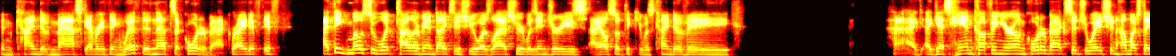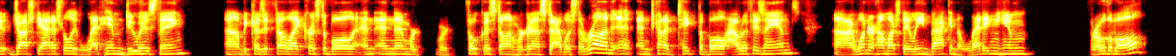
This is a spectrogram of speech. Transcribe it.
can kind of mask everything with, and that's a quarterback, right? If if I think most of what Tyler Van Dyke's issue was last year was injuries. I also think it was kind of a I, I guess handcuffing your own quarterback situation. How much they Josh Gattis really let him do his thing um, because it felt like Cristobal and and then we're we're focused on we're going to establish the run and and kind of take the ball out of his hands. Uh, I wonder how much they lean back into letting him throw the ball.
